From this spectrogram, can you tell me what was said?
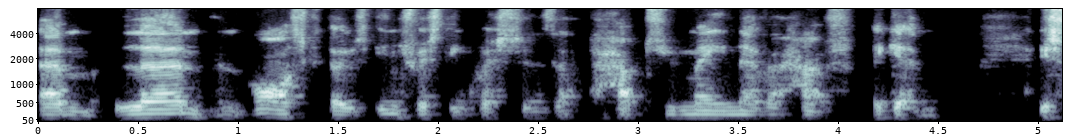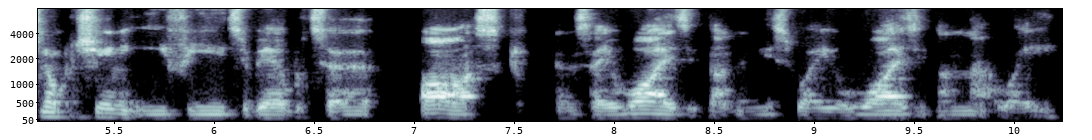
um, learn and ask those interesting questions that perhaps you may never have again. It's an opportunity for you to be able to ask and say, why is it done in this way or why is it done that way?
